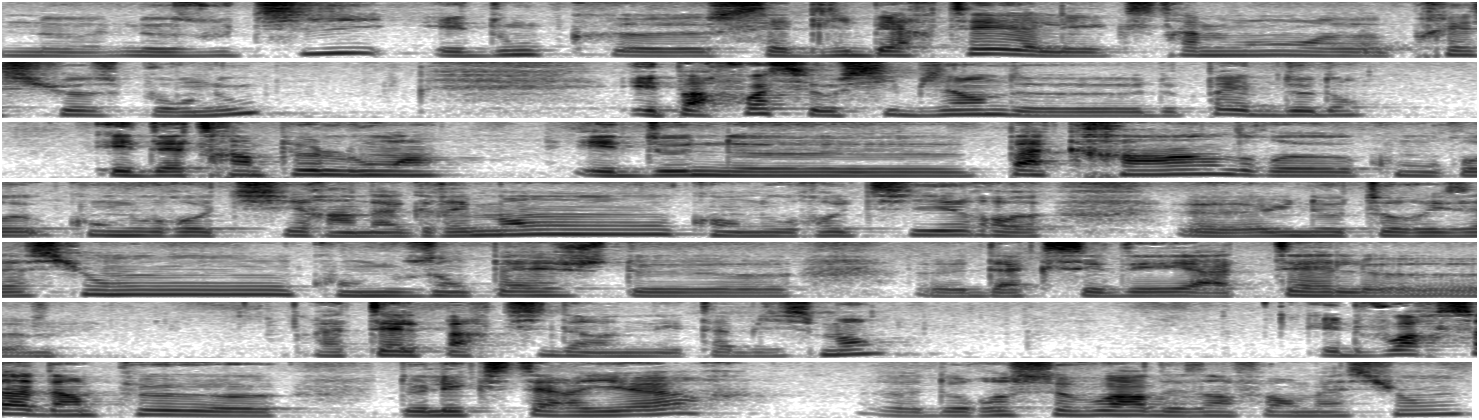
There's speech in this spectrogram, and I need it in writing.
nos, outils. Et donc, cette liberté, elle est extrêmement précieuse pour nous. Et parfois, c'est aussi bien de ne pas être dedans et d'être un peu loin et de ne pas craindre qu'on nous retire un agrément, qu'on nous retire une autorisation, qu'on nous empêche d'accéder à tel à telle partie d'un établissement, et de voir ça d'un peu euh, de l'extérieur, euh, de recevoir des informations,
